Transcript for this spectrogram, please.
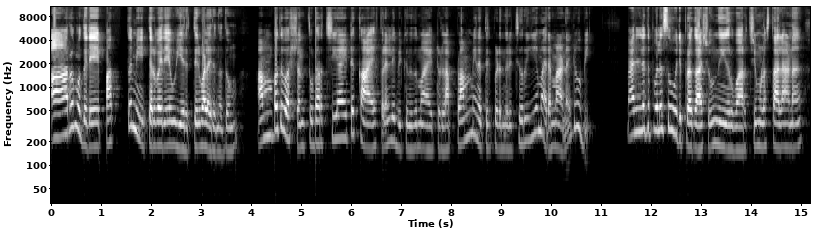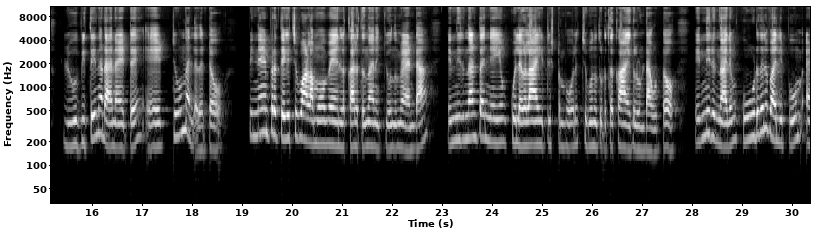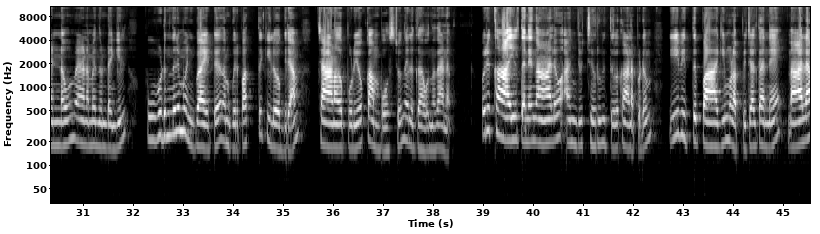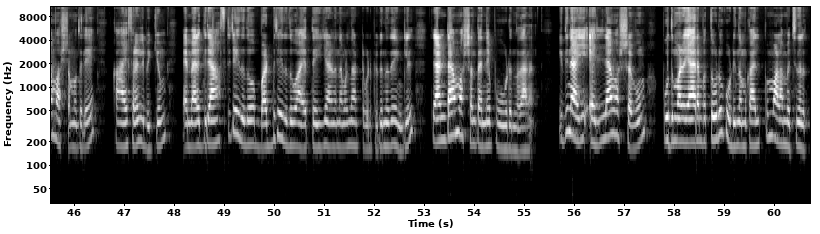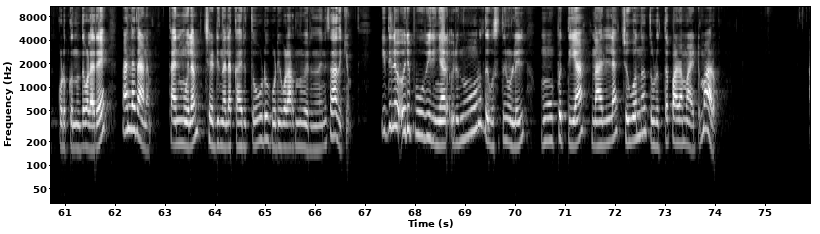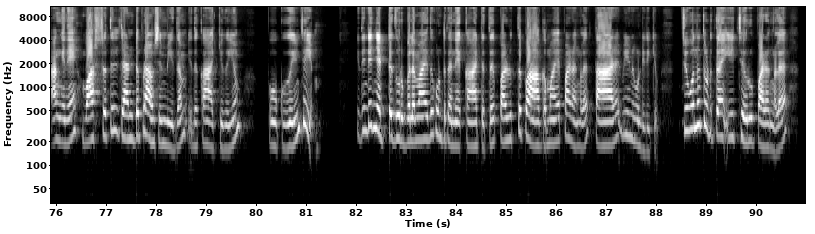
ആറ് മുതൽ പത്ത് മീറ്റർ വരെ ഉയരത്തിൽ വളരുന്നതും അമ്പത് വർഷം തുടർച്ചയായിട്ട് കായഫലം ലഭിക്കുന്നതുമായിട്ടുള്ള പ്ലം ഇനത്തിൽപ്പെടുന്ന ഒരു ചെറിയ മരമാണ് ലൂബി. നല്ലതുപോലെ സൂര്യപ്രകാശവും നീർവാർച്ചയുമുള്ള സ്ഥലമാണ്. ലൂബിത്തെ നടാനായിട്ട് ഏറ്റവും നല്ലത് കേട്ടോ പിന്നെ പ്രത്യേകിച്ച് വളമോ വേനൽക്കാലത്ത് നനയ്ക്കുകയൊന്നും വേണ്ട. എന്നിരുന്നാൽ തന്നെയും കുലകളായിട്ട് ഇഷ്ടംപോലെ ചുവന്ന് തുടുത്ത കായകൾ ഉണ്ടാവും കേട്ടോ എന്നിരുന്നാലും കൂടുതൽ വലിപ്പവും എണ്ണവും വേണമെന്നുണ്ടെങ്കിൽ പൂവിടുന്നതിന് മുൻപായിട്ട് നമുക്കൊരു പത്ത് കിലോഗ്രാം ചാണകപ്പൊടിയോ കമ്പോസ്റ്റോ നൽകാവുന്നതാണ്. ഒരു കായിൽ തന്നെ നാലോ അഞ്ചോ ചെറു വിത്തുകൾ കാണപ്പെടും. ഈ വിത്ത് പാകി മുളപ്പിച്ചാൽ തന്നെ നാലാം വർഷം മുതലേ കായ്ഫലം ലഭിക്കും. എന്നാൽ ഗ്രാഫ്റ്റ് ചെയ്തതോ ബഡ് ചെയ്തതോ ആയ തെയ്യാണ് നമ്മൾ നട്ടുപിടിപ്പിക്കുന്നത് എങ്കിൽ രണ്ടാം വർഷം തന്നെ പൂവിടുന്നതാണ്. ഇതിനായി എല്ലാ വർഷവും പുതുമഴയാരംഭത്തോടു കൂടി നമുക്ക് അല്പം വളം വെച്ച് നിൽ കൊടുക്കുന്നത് വളരെ നല്ലതാണ്. തന്മൂലം ചെടി നല്ല കരുത്തോടു കൂടി വളർന്നു വരുന്നതിന് സാധിക്കും. ഇതിൽ ഒരു പൂ വിരിഞ്ഞാൽ ഒരു നൂറ് ദിവസത്തിനുള്ളിൽ മൂപ്പെത്തിയ നല്ല ചുവന്ന് തുടുത്ത പഴമായിട്ട് മാറും. അങ്ങനെ വർഷത്തിൽ രണ്ട് പ്രാവശ്യം വീതം ഇത് കായ്ക്കുകയും പൂക്കുകയും ചെയ്യും. ഇതിന്റെ ഞെട്ട് ദുർബലമായത് കൊണ്ട് തന്നെ കാറ്റത്ത് പഴുത്ത് പാകമായ പഴങ്ങൾ താഴെ വീണുകൊണ്ടിരിക്കും. ചുവന്ന് തുടുത്ത ഈ ചെറു പഴങ്ങൾ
